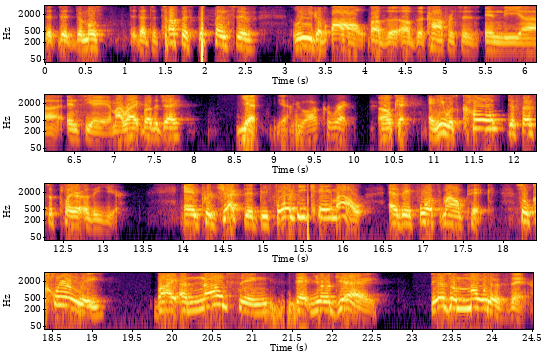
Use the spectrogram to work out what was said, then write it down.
the, the, the most the, the toughest defensive league of all of the of the conferences in the uh, NCAA. Am I right, brother Jay? Yes. yeah. You are correct. Okay, and he was co-defensive player of the year, and projected before he came out as a fourth round pick. So clearly, by announcing that you're gay, there's a motive there.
